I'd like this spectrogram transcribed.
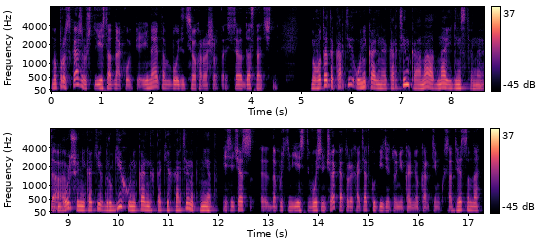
мы просто скажем, что есть одна копия, и на этом будет все хорошо, то есть все достаточно. Но вот эта карти... уникальная картинка, она одна единственная. Да. Больше никаких других уникальных таких картинок нет. И сейчас, э, допустим, есть 8 человек, которые хотят купить эту уникальную картинку. Соответственно,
